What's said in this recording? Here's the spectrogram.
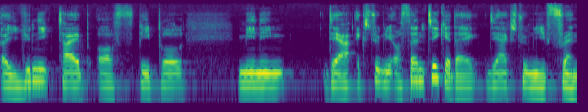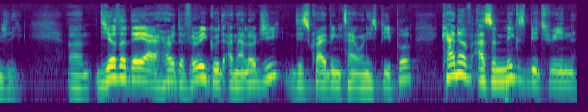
a unique type of people, meaning they are extremely authentic and they, they are extremely friendly. Um, the other day, I heard a very good analogy describing Taiwanese people, kind of as a mix between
